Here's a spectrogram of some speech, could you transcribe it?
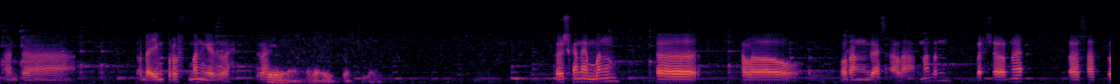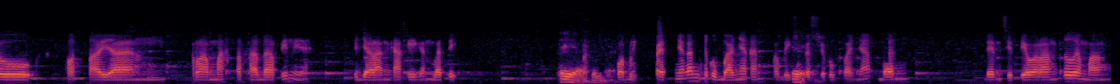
ada ada improvement gitu lah. Lah. iya ada improvement Terus kan emang eh, kalau orang nggak salah mah kan Barcelona salah satu kota yang ramah terhadap ini ya pejalan kaki kan berarti iya benar. public space-nya kan cukup banyak kan public Iya. space cukup banyak dan density orang tuh emang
